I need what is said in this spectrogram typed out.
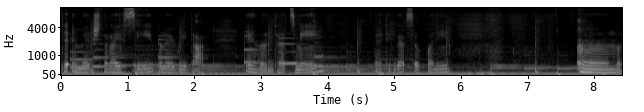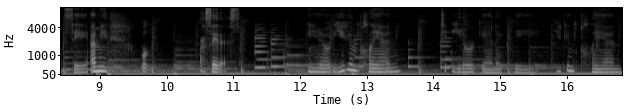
the image that I see when I read that. And that's me. I think that's so funny. Um, let's see. I mean, well, I'll say this. You know, you can plan to eat organically. You can plan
